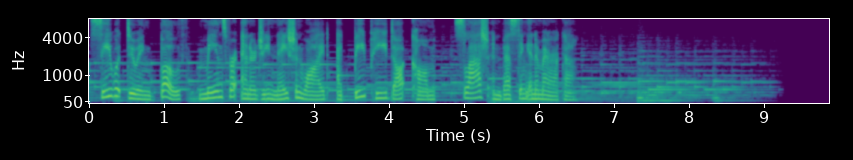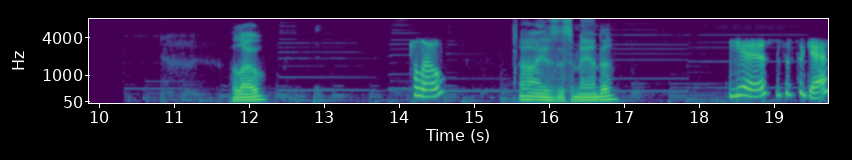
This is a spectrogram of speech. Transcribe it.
See what doing both means for energy nationwide at bp.com slash investing in America. hello Hello? hi is this amanda Yes, is this the Geck?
